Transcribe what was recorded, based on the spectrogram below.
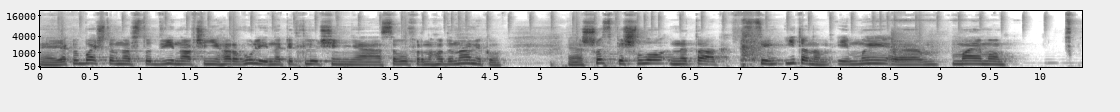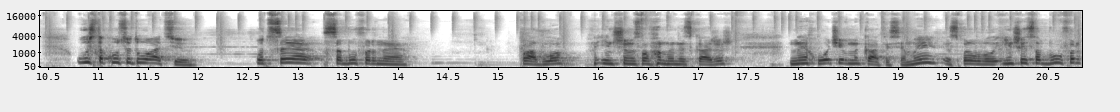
Як ви бачите, в нас тут дві навчені гаргулі на підключення сабвуферного динаміку. Е, Щось пішло не так з цим ітоном, і ми е, маємо ось таку ситуацію. Оце сабвуферне падло, іншими словами не скажеш, не хоче вмикатися. Ми спробували інший сабвуфер,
